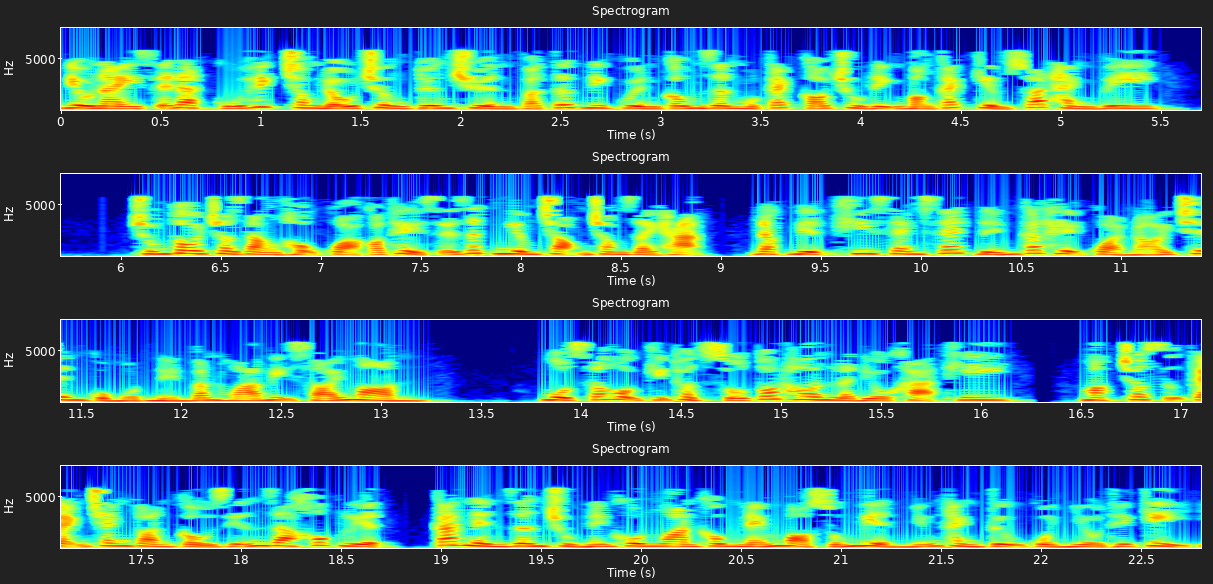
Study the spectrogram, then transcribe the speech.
Điều này sẽ đặt cú hích trong đấu trường tuyên truyền và tước đi quyền công dân một cách có chủ định bằng cách kiểm soát hành vi. Chúng tôi cho rằng hậu quả có thể sẽ rất nghiêm trọng trong dài hạn, đặc biệt khi xem xét đến các hệ quả nói trên của một nền văn hóa bị sói mòn. Một xã hội kỹ thuật số tốt hơn là điều khả thi, mặc cho sự cạnh tranh toàn cầu diễn ra khốc liệt, các nền dân chủ nên khôn ngoan không ném bỏ xuống biển những thành tựu của nhiều thế kỷ.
